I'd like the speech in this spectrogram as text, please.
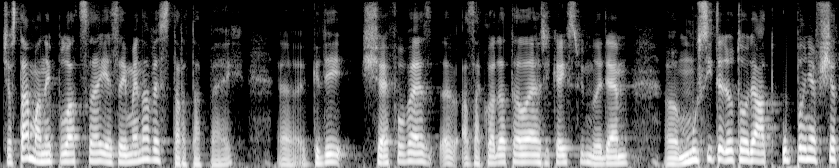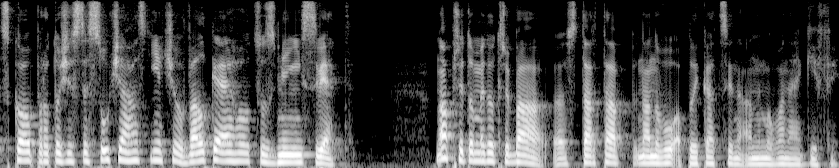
Častá manipulace je zejména ve startupech, eh, kdy šéfové eh, a zakladatelé říkají svým lidem, eh, musíte do toho dát úplně všecko, protože jste součástí něčeho velkého, co změní svět. No a přitom je to třeba startup na novou aplikaci na animované GIFy.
